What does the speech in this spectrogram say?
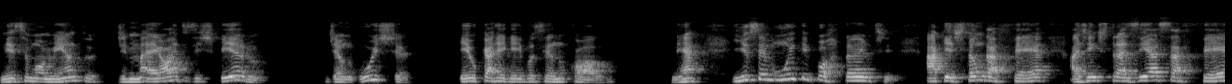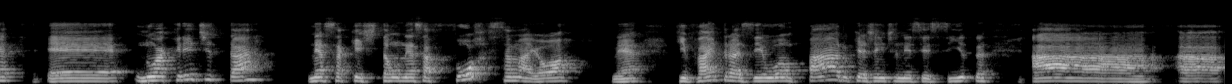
Nesse momento de maior desespero, de angústia, eu carreguei você no colo. Né? E isso é muito importante, a questão da fé, a gente trazer essa fé é, no acreditar nessa questão, nessa força maior, né? que vai trazer o amparo que a gente necessita, a, a,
